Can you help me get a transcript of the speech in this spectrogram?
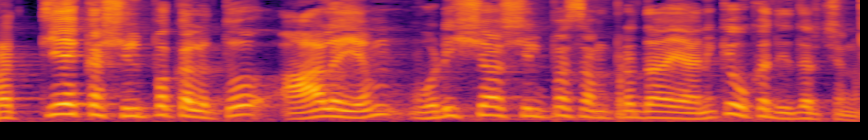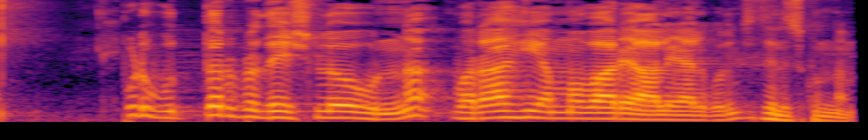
ప్రత్యేక శిల్పకళతో ఆలయం ఒడిషా శిల్ప సంప్రదాయానికి ఒక నిదర్శనం. ఇప్పుడు ఉత్తరప్రదేశ్లో ఉన్న వరాహి అమ్మవారి ఆలయాల గురించి తెలుసుకుందాం.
